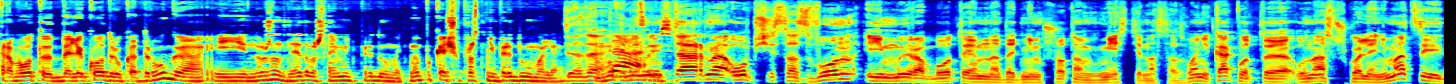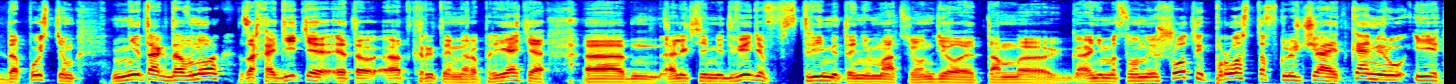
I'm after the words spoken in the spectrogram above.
работают далеко друг от друга, и нужно для этого что-нибудь придумать. Мы пока еще просто не придумали. Да-да, да. элементарно общий созвон, и мы работаем над одним шотом вместе на созвоне. Как вот э, у нас в школе анимации, допустим, не так давно, заходите, это открытое мероприятие, э, Алексей Медведев стримит анимацию, он делает там э, анимационные шоты, просто включает камеру, и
